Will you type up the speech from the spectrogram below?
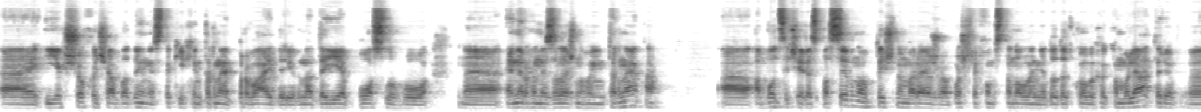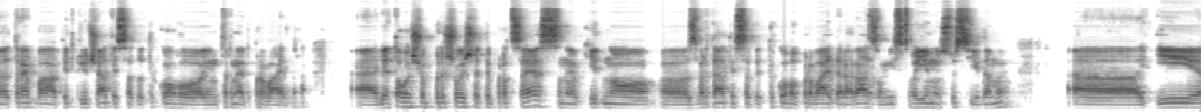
Е, І якщо хоча б один із таких інтернет-провайдерів надає послугу енергонезалежного інтернету, або це через пасивну оптичну мережу, або шляхом встановлення додаткових акумуляторів, треба підключатися до такого інтернет-провайдера. Е, Для того щоб пришвидшити процес, необхідно е, звертатися до такого провайдера разом із своїми сусідами. Е, І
